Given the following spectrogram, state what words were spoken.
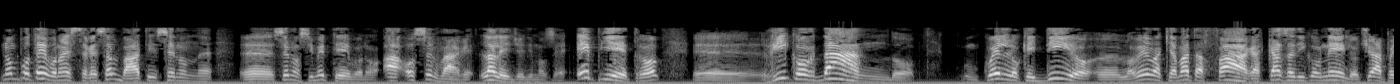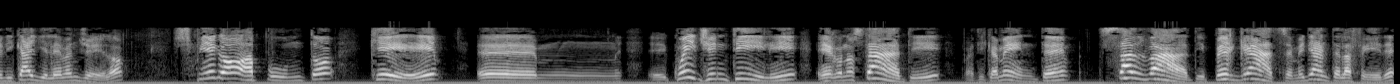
non potevano essere salvati se non, eh, se non, si mettevano a osservare la legge di Mosè. E Pietro, eh, ricordando quello che Dio eh, lo aveva chiamato a fare a casa di Cornelio, cioè a predicargli l'Evangelo, spiegò appunto che ehm, eh, quei gentili erano stati praticamente salvati per grazia mediante la fede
